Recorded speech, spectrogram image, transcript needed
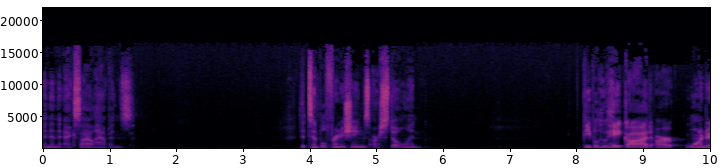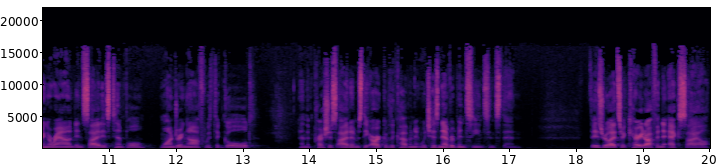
And then the exile happens. The temple furnishings are stolen. People who hate God are wandering around inside his temple, wandering off with the gold and the precious items, the Ark of the Covenant, which has never been seen since then. The Israelites are carried off into exile,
